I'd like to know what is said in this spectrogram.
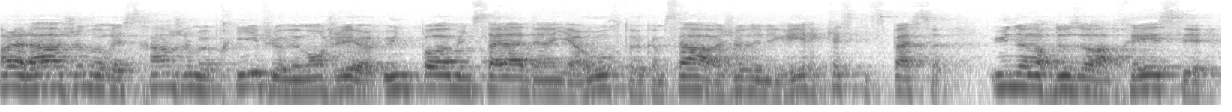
oh là là, je me restreins, je me prive, je vais manger euh, une pomme, une salade un yaourt, comme ça je vais maigrir. Et qu'est-ce qui se passe une heure, deux heures après, c'est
